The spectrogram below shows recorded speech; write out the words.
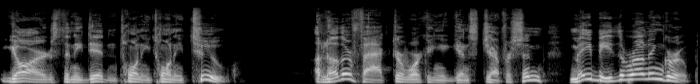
yards than he did in 2022. Another factor working against Jefferson may be the running group.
